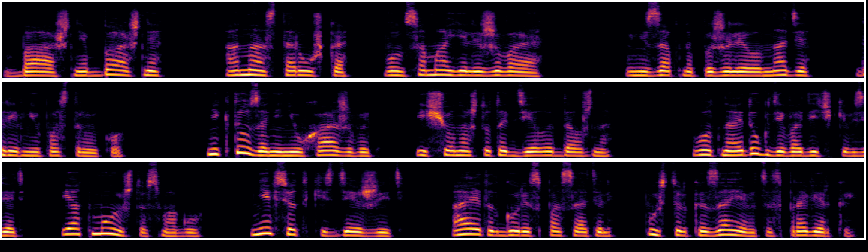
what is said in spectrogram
«Башня, башня! Она, старушка, вон сама еле живая!» Внезапно пожалела Надя древнюю постройку. Никто за ней не ухаживает, еще она что-то делать должна. Вот найду, где водички взять, и отмою, что смогу. Мне все-таки здесь жить. А этот горе-спасатель пусть только заявится с проверкой.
